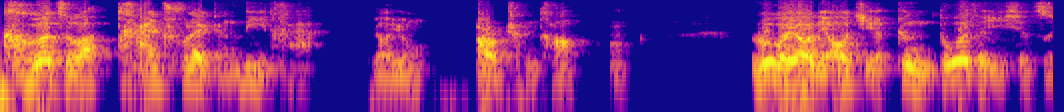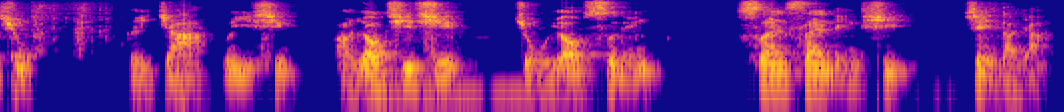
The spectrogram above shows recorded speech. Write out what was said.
咳则痰出来种利痰，要用。二陈汤，嗯，如果要了解更多的一些资讯，可以加微信啊，幺七七九幺四零三三零七，谢谢大家。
